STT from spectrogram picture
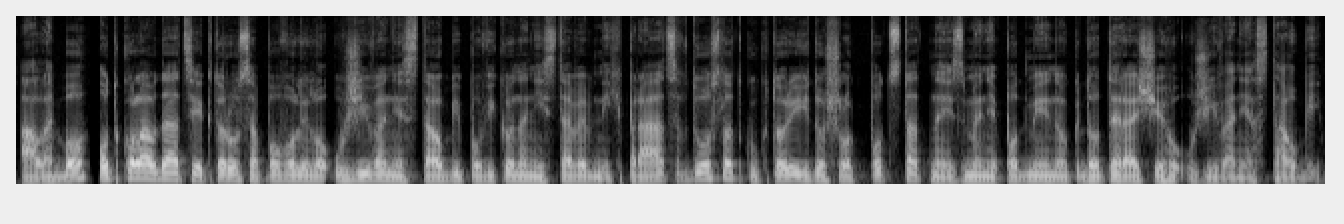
alebo od kolaudácie, ktorou sa povolilo užívanie stavby po vykonaní stavebných prác, v dôsledku ktorých došlo k podstatnej zmene podmienok doterajšieho užívania stavby.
